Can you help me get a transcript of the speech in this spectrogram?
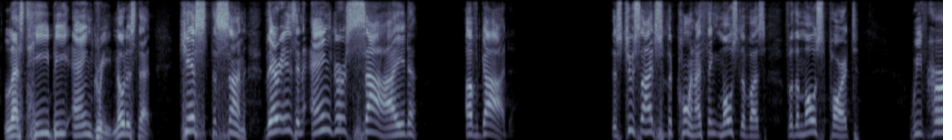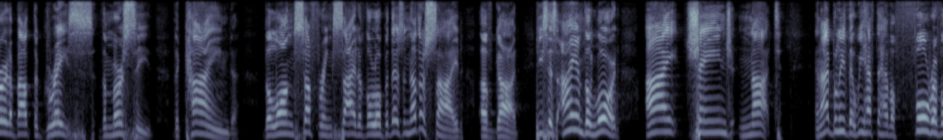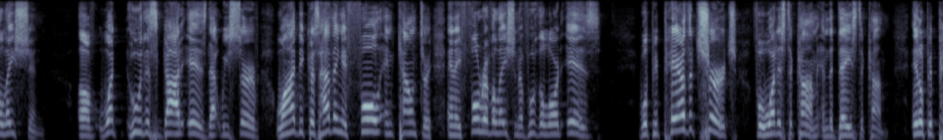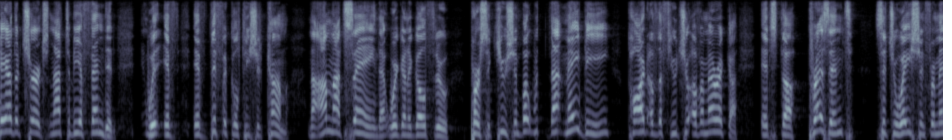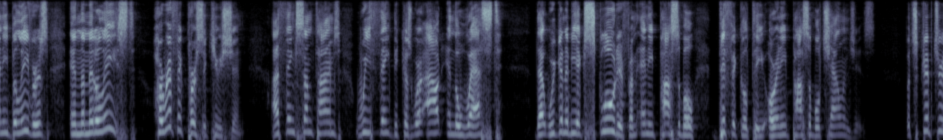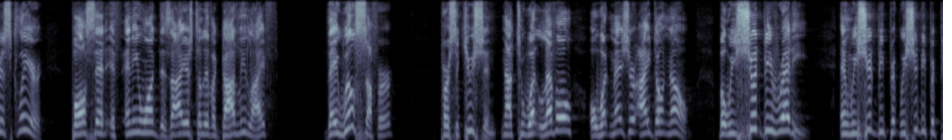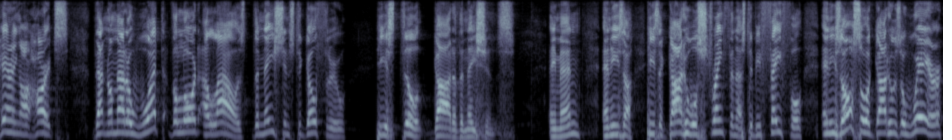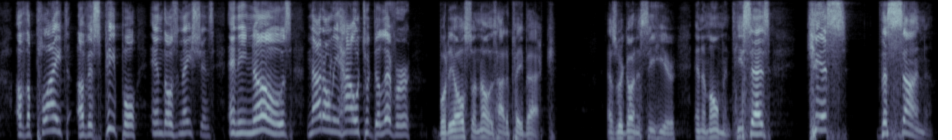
lest he be angry. Notice that. Kiss the Son. There is an anger side of God. There's two sides to the coin. I think most of us, for the most part, we've heard about the grace, the mercy, the kind, the long suffering side of the Lord. But there's another side of God. He says, I am the Lord, I change not. And I believe that we have to have a full revelation of what who this God is that we serve. Why? Because having a full encounter and a full revelation of who the Lord is will prepare the church for what is to come in the days to come. It'll prepare the church not to be offended if if difficulty should come. Now, I'm not saying that we're going to go through persecution, but that may be part of the future of America. It's the present situation for many believers in the Middle East. Horrific persecution. I think sometimes we think because we're out in the West that we're going to be excluded from any possible difficulty or any possible challenges. But scripture is clear. Paul said, if anyone desires to live a godly life, they will suffer persecution. Now, to what level or what measure, I don't know. But we should be ready and we should be, we should be preparing our hearts that no matter what the Lord allows the nations to go through, He is still God of the nations. Amen. And he's a he's a God who will strengthen us to be faithful, and he's also a God who's aware of the plight of his people in those nations, and he knows not only how to deliver, but he also knows how to pay back. As we're going to see here in a moment. He says, "Kiss the Son,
